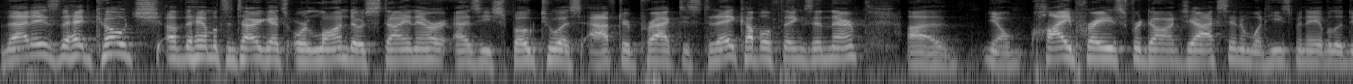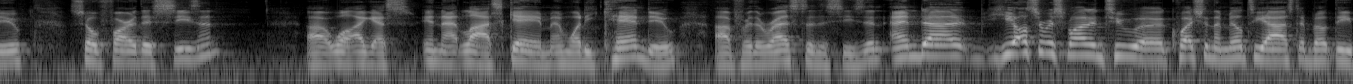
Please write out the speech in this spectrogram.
That is the head coach of the Hamilton Tiger Cats, Orlondo Steinauer, as he spoke to us after practice today. A couple of things in there. Uh, you know, high praise for Don Jackson and what he's been able to do so far this season. Uh, well, I guess in that last game and what he can do uh, for the rest of the season. And uh, he also responded to a question that Milty asked about the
